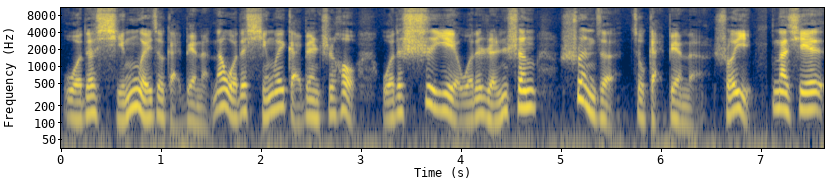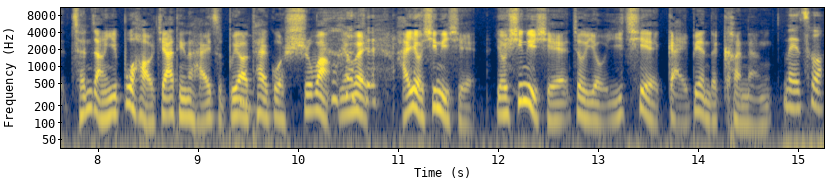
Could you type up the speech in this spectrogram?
我的行为就改变了，那我的行为改变之后，我的事业、我的人生顺着就改变了。所以那些成长于不好家庭的孩子不要太过失望，因为还有心理学，有心理学就有一切改变的可能。没错，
